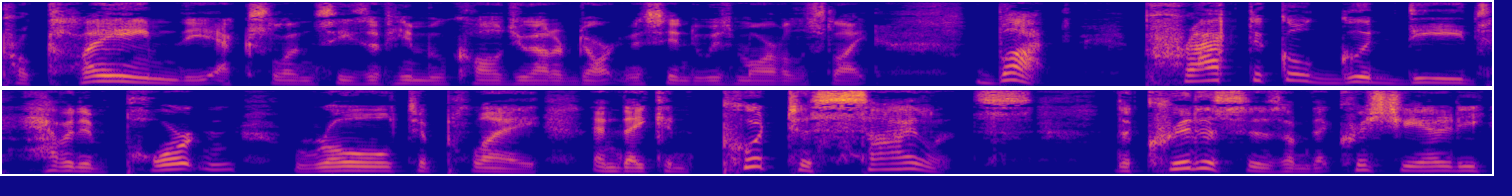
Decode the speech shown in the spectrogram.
Proclaim the excellencies of him who called you out of darkness into his marvelous light. But practical good deeds have an important role to play, and they can put to silence the criticism that Christianity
